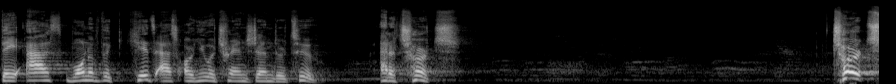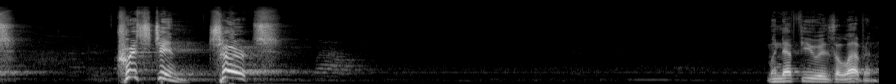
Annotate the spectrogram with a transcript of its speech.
they ask, one of the kids asked, Are you a transgender too? At a church. Church. Christian church. My nephew is 11,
